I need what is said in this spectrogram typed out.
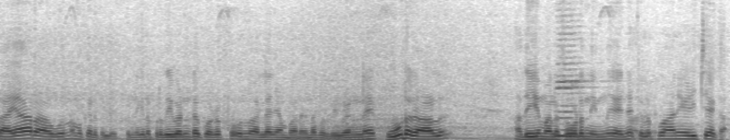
തയ്യാറാകുമെന്ന് നമുക്കറിയത്തില്ല. ഇപ്പം എന്തെങ്കിലും പ്രതിഭന്റെ കുഴപ്പമൊന്നുമല്ല ഞാൻ പറയുന്നത്. പ്രതിഭനെ കൂടെ ഒരാൾ അതേ മനസ്സോടെ നിന്ന് കഴിഞ്ഞാൽ ചിലപ്പോൾ ആന അഴിച്ചേക്കാം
